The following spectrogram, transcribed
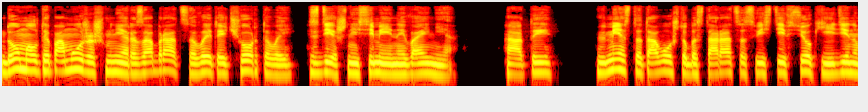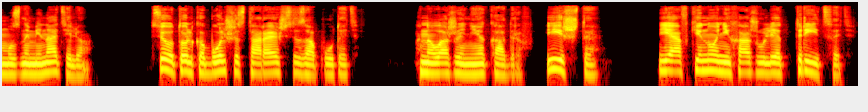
Думал, ты поможешь мне разобраться в этой чертовой здешней семейной войне. А ты Вместо того, чтобы стараться свести все к единому знаменателю, все только больше стараешься запутать. Наложение кадров. Ишь ты. Я в кино не хожу лет тридцать.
